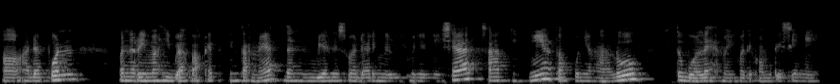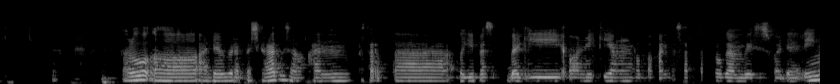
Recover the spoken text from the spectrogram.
Uh, adapun penerima hibah paket internet dan beasiswa daring dari Indonesia saat ini ataupun yang lalu itu boleh mengikuti kompetisi ini. Lalu uh, ada beberapa syarat, misalkan peserta bagi bagi kawan wiki yang merupakan peserta program beasiswa daring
